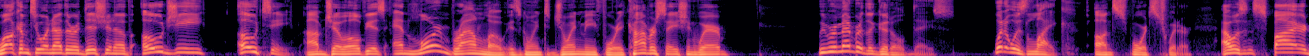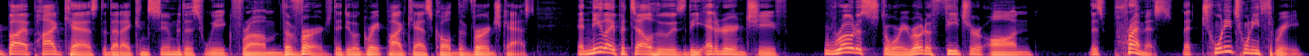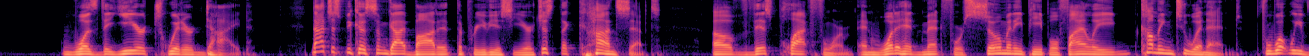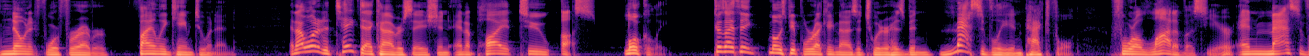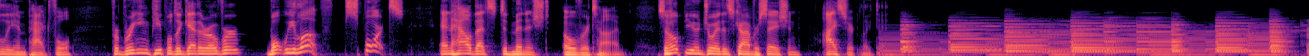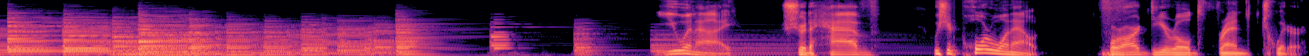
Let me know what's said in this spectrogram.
Welcome to another edition of OG OT. I'm Joe Ovies, and Lauren Brownlow is going to join me for a conversation where we remember the good old days, what it was like on sports Twitter. I was inspired by a podcast that I consumed this week from The Verge. They do a great podcast called The Vergecast. And Nilay Patel, who is the editor in chief, wrote a story, wrote a feature on this premise that 2023 was the year Twitter died. Not just because some guy bought it the previous year, just the concept of this platform and what it had meant for so many people finally coming to an end. For what we've known it for forever, finally came to an end. And I wanted to take that conversation and apply it to us locally. Because I think most people recognize that Twitter has been massively impactful for a lot of us here and massively impactful for bringing people together over what we love sports and how that's diminished over time. So, hope you enjoy this conversation. I certainly did. You and I should have, we should pour one out for our dear old friend Twitter.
